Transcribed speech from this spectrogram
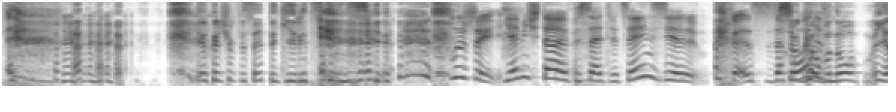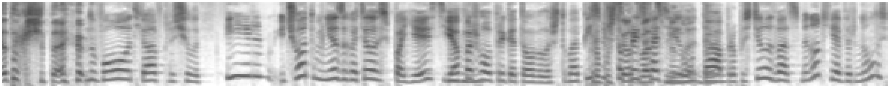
Я хочу писать такие рецензии. Слушай, я мечтаю писать рецензии Все говно, я так считаю. Ну вот, я включила фильм, и что-то мне захотелось поесть, я пошла приготовила, чтобы описывать, что 20 происходило. да? пропустила 20 минут, я вернулась,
